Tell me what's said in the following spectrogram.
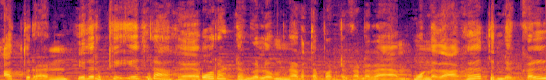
அத்துடன் இதற்கு எதிராக போராட்டங்களும் நடத்தப்பட்டிருக்கின்றன. முன்னதாக திண்டுக்கல்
